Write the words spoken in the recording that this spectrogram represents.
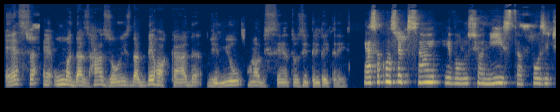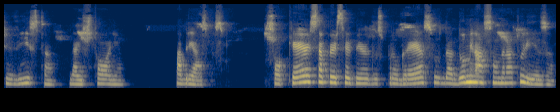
Essa é uma das razões da derrocada de 1933. Essa concepção evolucionista, positivista da história, abre aspas, só quer se aperceber dos progressos da dominação da natureza,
